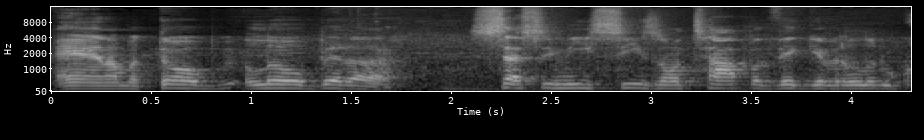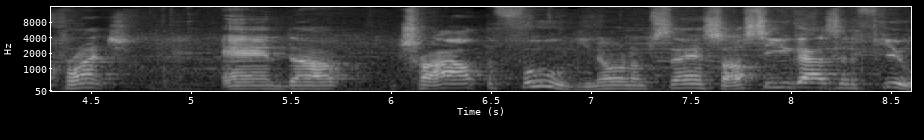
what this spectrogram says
and I'm gonna throw a little bit of sesame seeds on top of it, give it a little crunch and uh, try out the food, you know what I'm saying? So I'll see you guys in a few.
